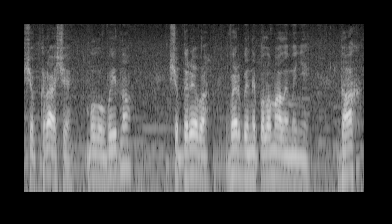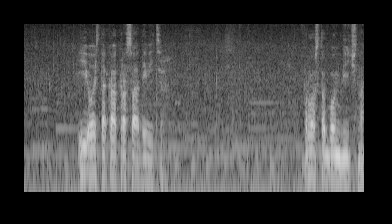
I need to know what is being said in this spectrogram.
щоб краще було видно, щоб дерева верби не поламали мені дах. І ось така краса, дивіться. Просто бомбічно.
